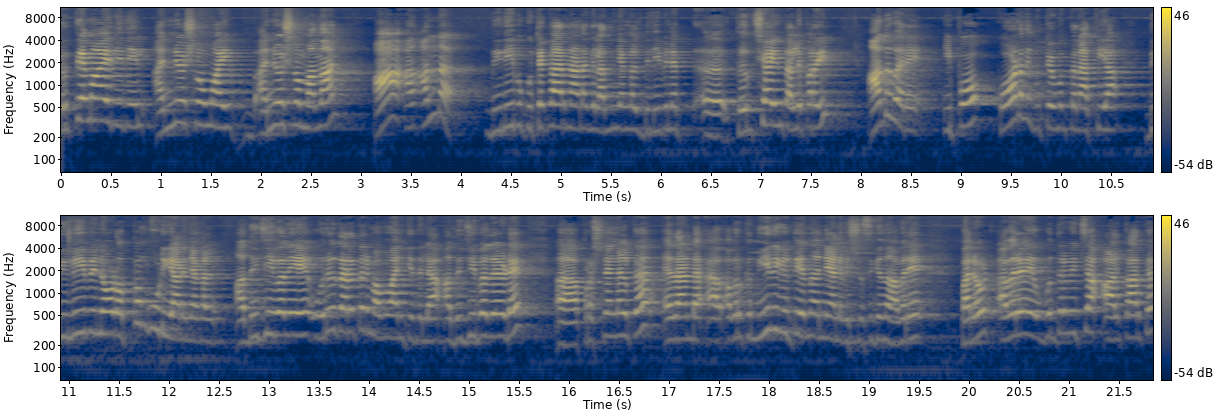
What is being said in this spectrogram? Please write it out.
കൃത്യമായ രീതിയിൽ അന്വേഷണവുമായി അന്വേഷണം വന്നാൽ ആ അന്ന് ദിലീപ് കുറ്റക്കാരനാണെങ്കിൽ അന്ന് ഞങ്ങൾ ദിലീപിനെ തീർച്ചയായും തള്ളിപ്പറയും. അതുവരെ ഇപ്പോൾ കോടതി കുറ്റവിമുക്തനാക്കിയ ദിലീപിനോടൊപ്പം കൂടിയാണ് ഞങ്ങൾ അതിജീവതയെ ഒരു തരത്തിലും അപമാനിക്കുന്നില്ല. അതിജീവതയുടെ പ്രശ്നങ്ങൾക്ക് ഏതാണ്ട് അവർക്ക് നീതി കിട്ടിയെന്ന് തന്നെയാണ് വിശ്വസിക്കുന്നത്. അവരെ പരോ അവരെ ഉപദ്രവിച്ച ആൾക്കാർക്ക്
